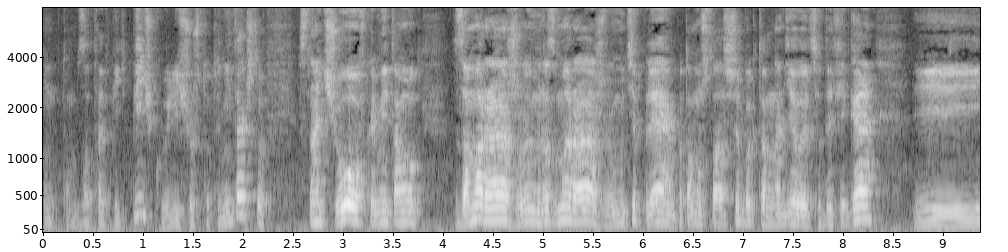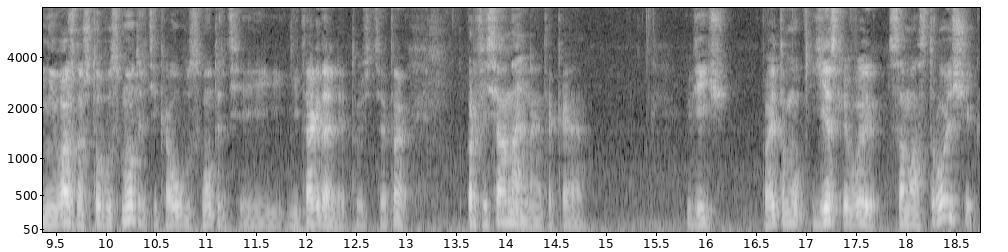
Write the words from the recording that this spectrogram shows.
ну, там, затопить печку или еще что-то. Не так, что с ночевками, там вот замораживаем, размораживаем, утепляем, потому что ошибок там наделается дофига. И, и не важно, что вы смотрите, кого вы смотрите и, и так далее. То есть это профессиональная такая вещь. Поэтому, если вы самостройщик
